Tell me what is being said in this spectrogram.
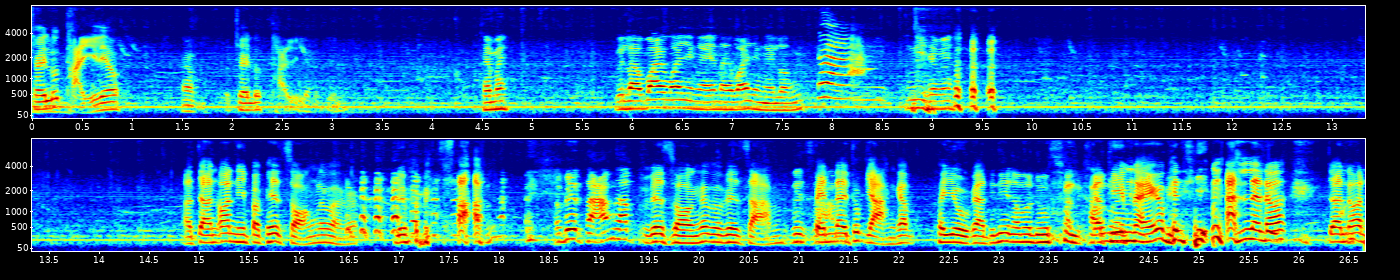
ใช้รถไถแล้วครับใช้รถไถแล้วใช่ไหมเวลาไหว้ไหว้ยังไงนายไหว้ยังไงลองดิ นี่ใช่ไหม อาจารย์อ้อนนี่ประเภทสองหรือเปล่าครับ หรือประเภทสามประเภทสามครับ ประเภทสองและประเภทสามประเภทสาม เป็นได้ทุกอย่างครับพอยู่กันทีนี้เรามาดูส่วนเขากับทีมไหนก็เป็นทีมนั้นแหละเนาะอาจารย์อ้อน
